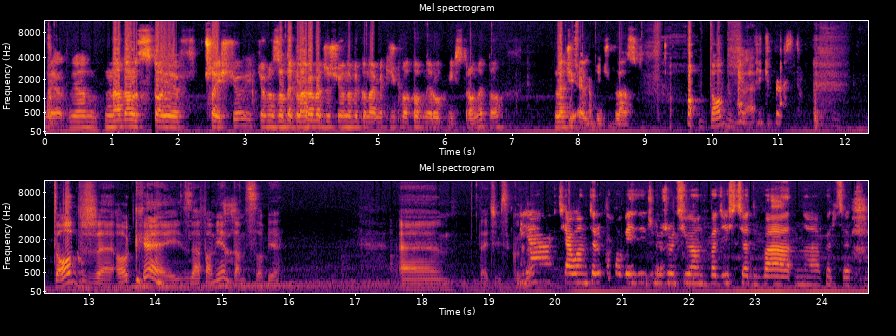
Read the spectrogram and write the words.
Ja, ja nadal stoję w przejściu i chciałbym zadeklarować, że jeśli one wykonają jakiś gwałtowny ruch w ich stronę, to leci Eldritch Blast. O, dobrze, Eldritch Blast. dobrze, okej, zapamiętam sobie. Ehm, dajcie mi sekundę. Ja chciałam tylko powiedzieć, że rzuciłam 22 na percepcję.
